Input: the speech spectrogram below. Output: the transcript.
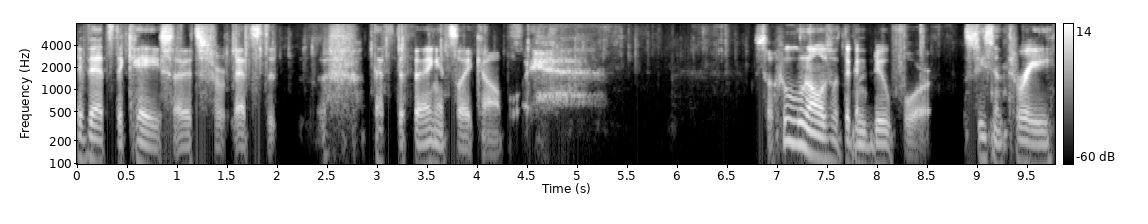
if that's the case, it's for that's the that's the thing. It's like, oh boy. So who knows what they're to do for season three?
